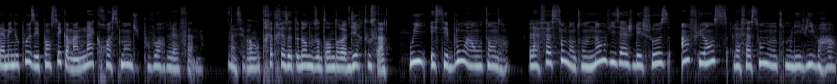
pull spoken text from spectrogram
la ménopause est pensée comme un accroissement du pouvoir de la femme c'est vraiment très très étonnant de vous entendre dire tout ça. Oui, et c'est bon à entendre. La façon dont on envisage les choses influence la façon dont on les vivra.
